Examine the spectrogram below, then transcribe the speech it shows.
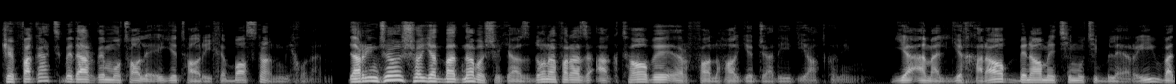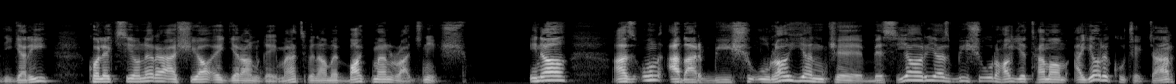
که فقط به درد مطالعه تاریخ باستان می‌خورند. در اینجا شاید بد نباشه که از دو نفر از اقتاب عرفانهای جدید یاد کنیم. یه عملی خراب به نام تیموتی بلری و دیگری کلکسیونر اشیاء گران قیمت به نام باگمن راجنیش. اینا از اون ابر بیشعورایین که بسیاری از بیشعورهای تمام ایار کوچکتر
